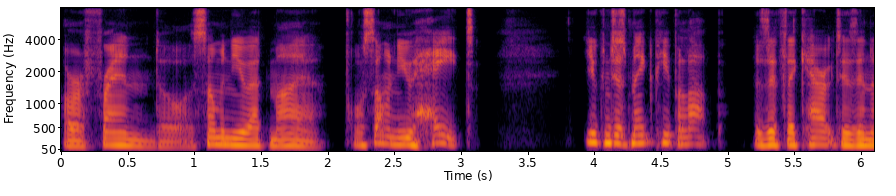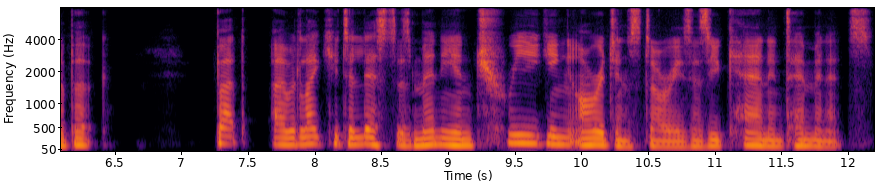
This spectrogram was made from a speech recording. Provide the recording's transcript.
or a friend, or someone you admire, or someone you hate. You can just make people up, as if they're characters in a book. But I would like you to list as many intriguing origin stories as you can in 10 minutes.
